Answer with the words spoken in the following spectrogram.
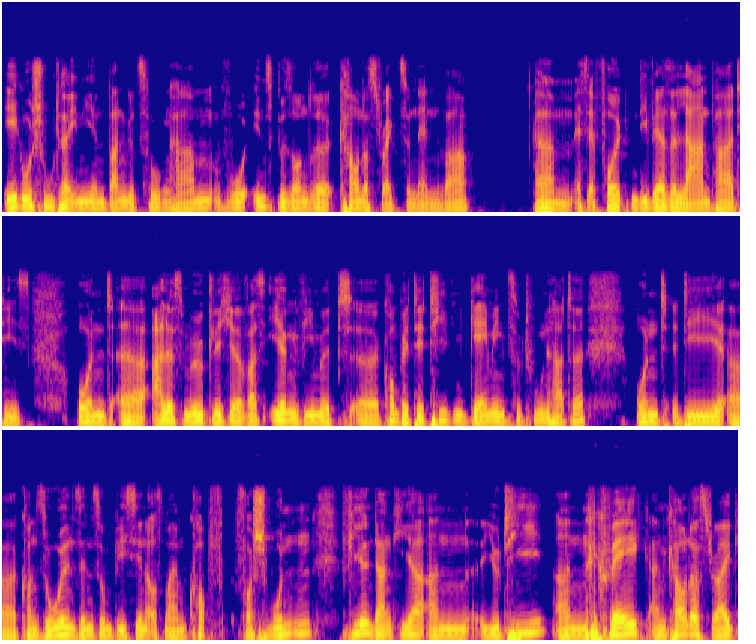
Ego-Shooter in ihren Bann gezogen haben, wo insbesondere Counter-Strike zu nennen war. Ähm, es erfolgten diverse LAN-Partys und äh, alles Mögliche, was irgendwie mit äh, kompetitivem Gaming zu tun hatte. Und die äh, Konsolen sind so ein bisschen aus meinem Kopf verschwunden. Vielen Dank hier an UT, an Quake, an Counter-Strike,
